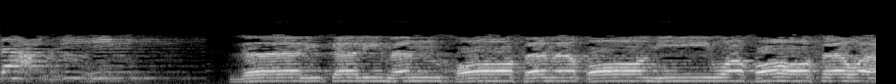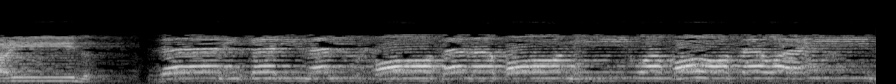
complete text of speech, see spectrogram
بعدهم ذلك لمن خاف مقامي وخاف وعيد ذلك لمن خاف مقامي وخاف وعيد.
